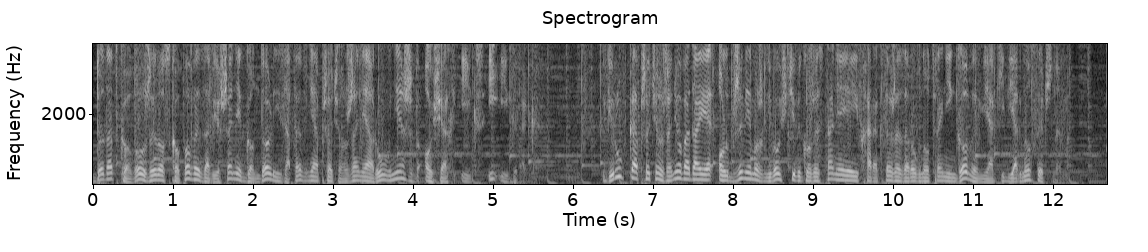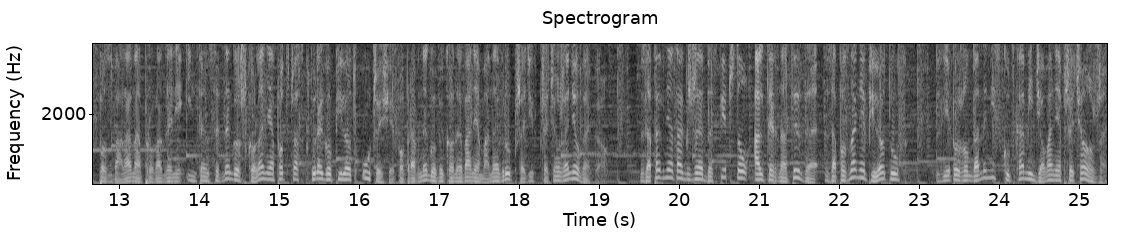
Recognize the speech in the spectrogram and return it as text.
Dodatkowo żyroskopowe zawieszenie gondoli zapewnia przeciążenia również w osiach X i Y. Wirówka przeciążeniowa daje olbrzymie możliwości wykorzystania jej w charakterze zarówno treningowym, jak i diagnostycznym. Pozwala na prowadzenie intensywnego szkolenia, podczas którego pilot uczy się poprawnego wykonywania manewru przeciwprzeciążeniowego. Zapewnia także bezpieczną alternatywę zapoznania pilotów z niepożądanymi skutkami działania przeciążeń,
